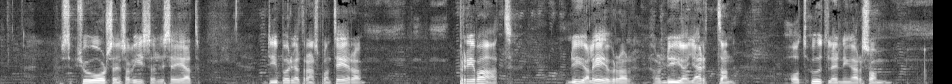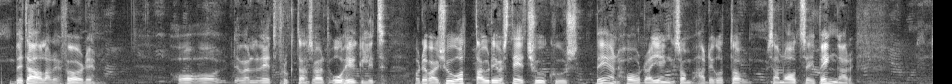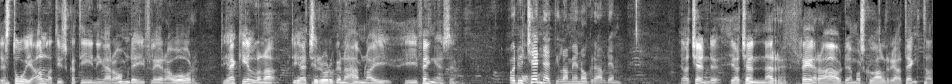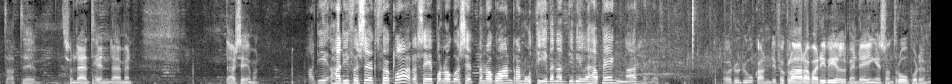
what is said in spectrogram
sju år sedan så visade det sig att de började transplantera privat nya levrar och nya hjärtan åt utlänningar som betalade för det. Och, och det var rätt fruktansvärt ohyggligt. Och det var 28 universitetssjukhus, benhårda gäng som hade gått och samlat åt sig pengar. Det stod i alla tyska tidningar om det i flera år. De här killarna, de här kirurgerna hamnade i, i fängelse. Och du känner till och med några av dem? Jag, kände, jag känner flera av dem och skulle aldrig ha tänkt att, att eh, sånt där händer, men där ser man. Har de, har de försökt förklara sig på något sätt med några andra motiv än att de ville ha pengar? Hör du, då kan de förklara vad de vill, men det är ingen som tror på dem.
